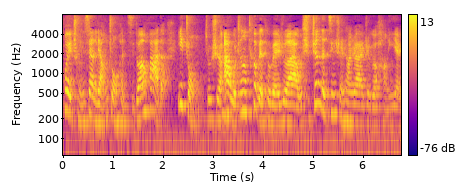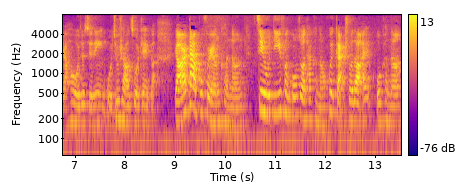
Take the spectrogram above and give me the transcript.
会呈现两种很极端化的，一种就是啊，我真的特别特别热爱，我是真的精神上热爱这个行业，然后我就决定我就是要做这个。然而大部分人可能进入第一份工作，他可能会感受到，哎，我可能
